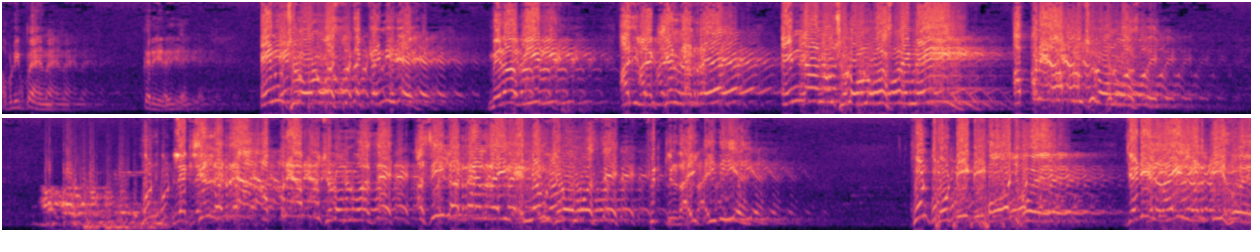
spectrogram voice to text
ਆਪਣੀ ਭੈਣ ਘਰੇ ਰਹੀ ਹੈ ਇਹਨੂੰ ਛੁਡਾਉਣ ਵਾਸਤੇ ਤਾਂ ਕਹਿੰਦੀ ਜੇ ਮੇਰਾ ਵੀਰ ਅੱਜ ਇਲੈਕਸ਼ਨ ਲੜ ਰਿਹਾ ਹੈ, ਇਹਨਾਂ ਨੂੰ ਛੁਡਾਉਣ ਵਾਸਤੇ ਨਹੀਂ ਆਪਣੇ ਆਪ ਨੂੰ ਛੁਡਾਉਣ ਵਾਸਤੇ। ਹੁਣ ਇਲੈਕਸ਼ਨ ਲੜ ਰਿਹਾ ਆਪਣੇ ਆਪ ਨੂੰ ਛੁਡਾਉਣ ਵਾਸਤੇ। ਅਸੀਂ ਲੜ ਰਹੇ ਹਾਂ ਲੜਾਈ ਇਹਨਾਂ ਨੂੰ ਛੁਡਾਉਣ ਵਾਸਤੇ। ਫਿਰ ਲੜਾਈ ਕਿਹਦੀ ਹੈ? ਹੁਣ ਇੱਕ ਫੌਜ ਹੋਏ। ਜਿਹੜੀ ਲੜਾਈ ਲੜਦੀ ਹੋਏ,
